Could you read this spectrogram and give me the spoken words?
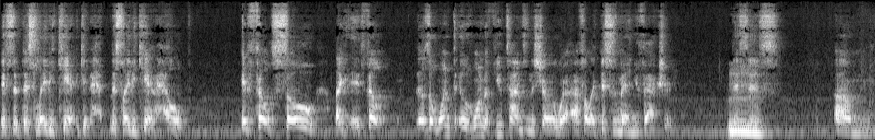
Is that this lady can't get this lady can't help. It felt so like it felt. There was a one. It was one of the few times in the show where I felt like this is manufactured. This is um,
